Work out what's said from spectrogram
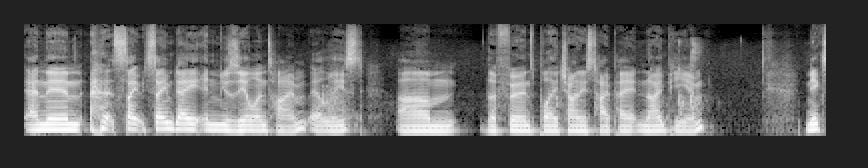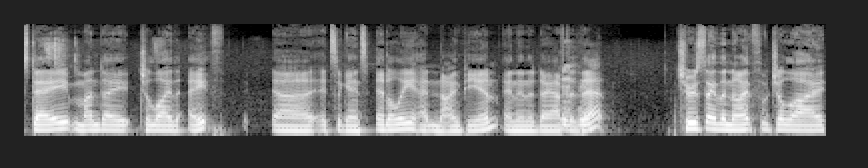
And then same same day in New Zealand time, at least. Um, the Ferns play Chinese Taipei at nine p.m. Next day, Monday, July the eighth, uh, it's against Italy at nine p.m. And then the day after that, Tuesday the 9th of July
